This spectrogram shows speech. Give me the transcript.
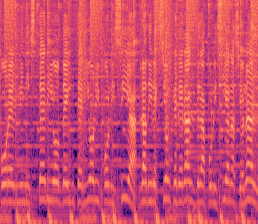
por el Ministerio de Interior y Policía, la Dirección General de la Policía Nacional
